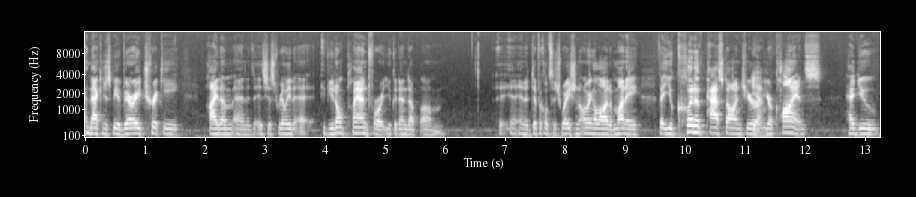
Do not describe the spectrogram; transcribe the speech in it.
and that can just be a very tricky item, and it- it's just really if you don't plan for it, you could end up. Um, in in a difficult situation, owing a lot of money that you could have passed on to your, Yeah. your clients had you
